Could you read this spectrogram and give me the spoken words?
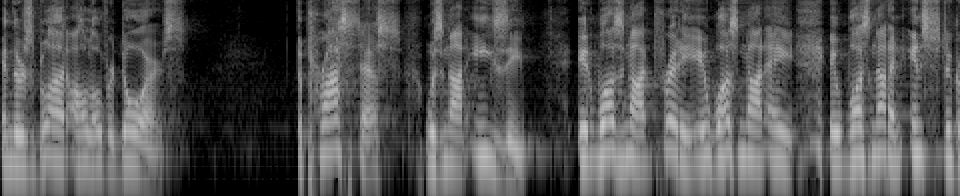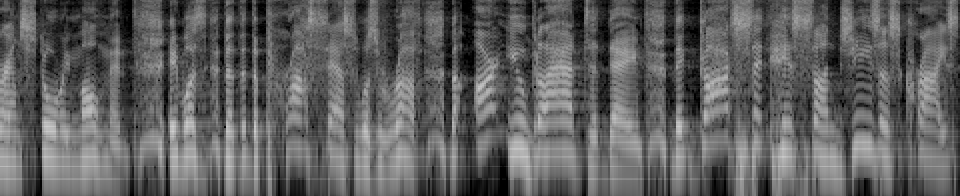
and there's blood all over doors? The process was not easy. It was not pretty. It was not a, it was not an Instagram story moment. It was the, the, the process was rough. But aren't you glad today that God sent his son Jesus Christ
